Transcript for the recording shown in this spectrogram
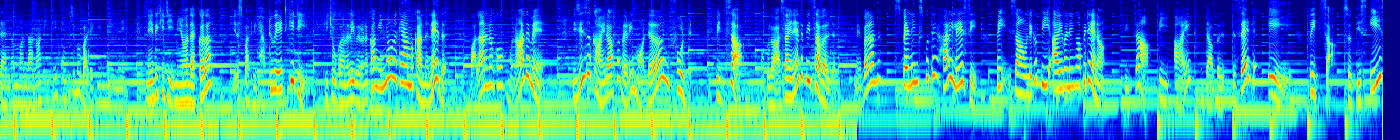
දැන්නම් මන්දන්නා කිටි හොඳටම බඩගින්න ඉන්නේ. නේද කිටි? මේවා දැක්කලා yes but we have to wait කිටි. ටිචෝ ගනල ඉවරණකං ඉන්න ඕන කෑම කන්න නේද? බලන්නකෝ මොනාද මේ? This is a kind of a very modern food. පිත්සා ඔකුල අසයි නේද පිත්සවල්ට මේ බලන්න. ස්පෙලිංස් පුතේ හරි ලේසි. පි සෞන්් එක පයි වලින් අපිට එනවා. Pizza P-I-Z-A pizza. So this is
